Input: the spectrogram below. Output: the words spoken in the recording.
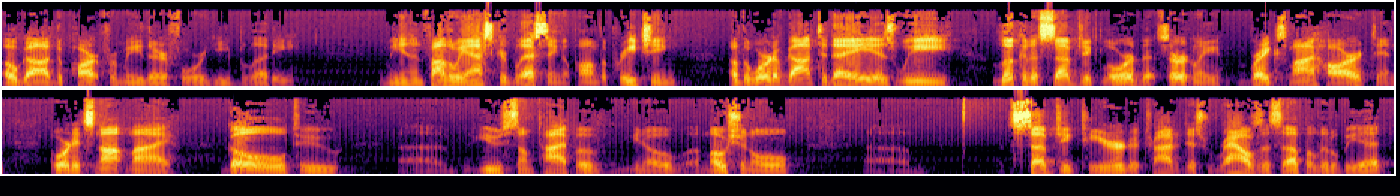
O God, depart from me, therefore, ye bloody men. Father, we ask your blessing upon the preaching of the Word of God today as we look at a subject, Lord, that certainly breaks my heart. And Lord, it's not my goal to uh, use some type of, you know, emotional uh, subject here to try to just rouse us up a little bit.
